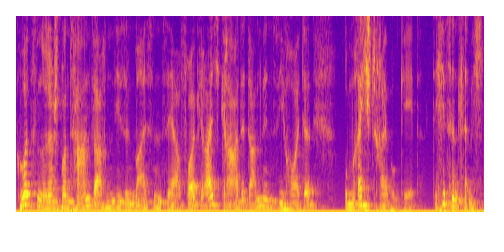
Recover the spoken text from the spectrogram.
kurzen oder spontanen Sachen, die sind meistens sehr erfolgreich, gerade dann, wenn es wie heute um Rechtschreibung geht. Die sind nämlich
